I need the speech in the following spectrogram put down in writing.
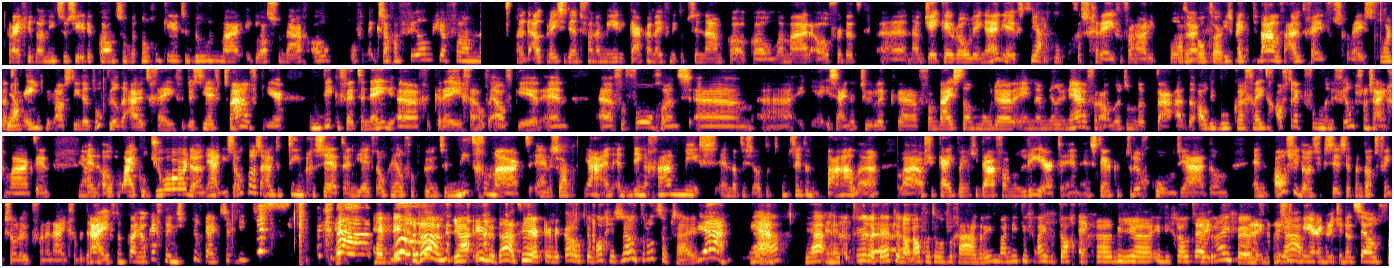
krijg je dan niet zozeer de kans om het nog een keer te doen. Maar ik las vandaag ook, of ik zag een filmpje van eh, de oud-president van Amerika, kan even niet op zijn naam komen, maar over dat, uh, nou, J.K. Rowling, hè, die heeft ja. die boek geschreven van Harry Potter. Harry Potter. Die is bij twaalf uitgevers geweest, voordat er eentje was die dat boek wilde uitgeven. Dus die heeft twaalf keer een dikke vette nee uh, gekregen, of elf keer. En uh, vervolgens um, uh, is hij natuurlijk uh, van bijstandmoeder in een miljonaire veranderd, omdat de, al die boeken gretig aftrekvondende films van zijn gemaakt. En, ja. en ook Michael Jordan, ja, die is ook wel eens uit het team gezet en die heeft ook heel veel punten niet gemaakt. En, exact. Ja, en, en dingen gaan mis en dat is altijd ontzettend balen. Maar als je kijkt wat je daarvan leert en, en sterker terugkomt, ja, dan. En als je dan succes hebt, en dat vind ik zo leuk van een eigen bedrijf, dan kan je ook echt in de spiegel kijken en zeg je: Yes! Heb ik gedaan! Heb ik gedaan? Ja, inderdaad, die herken ik ook. Daar mag je zo trots op zijn. Ja, ja. Ja, en, en natuurlijk uh, heb je dan af en toe een vergadering, maar niet die 85 nee. uh, die je uh, in die grote nee, bedrijven hebt. Nee, dan is ja. het meer dat je dat zelf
